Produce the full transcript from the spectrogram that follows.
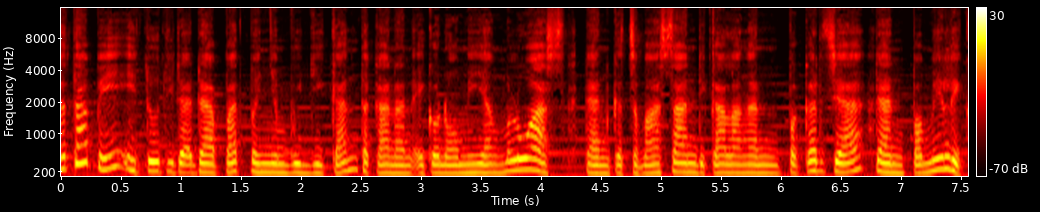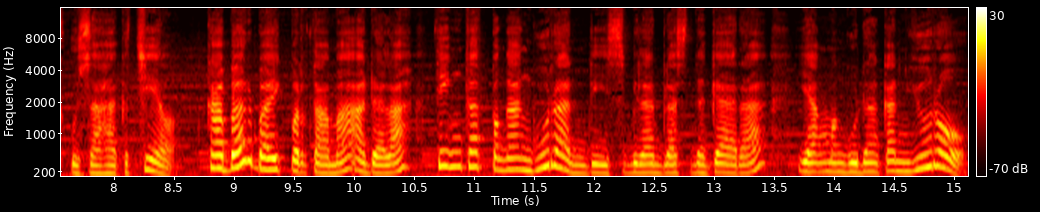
Tetapi itu tidak dapat menyembunyikan tekanan ekonomi yang meluas dan kecemasan di kalangan pekerja dan pemilik usaha kecil. Kabar baik pertama adalah tingkat pengangguran di 19 negara yang menggunakan euro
